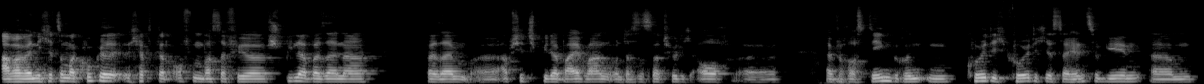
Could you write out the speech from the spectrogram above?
aber wenn ich jetzt nochmal gucke, ich habe es gerade offen, was da für Spieler bei seiner bei seinem äh, Abschiedsspiel dabei waren und das ist natürlich auch äh, einfach aus den Gründen kultig, kultig ist, da hinzugehen. Ähm,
